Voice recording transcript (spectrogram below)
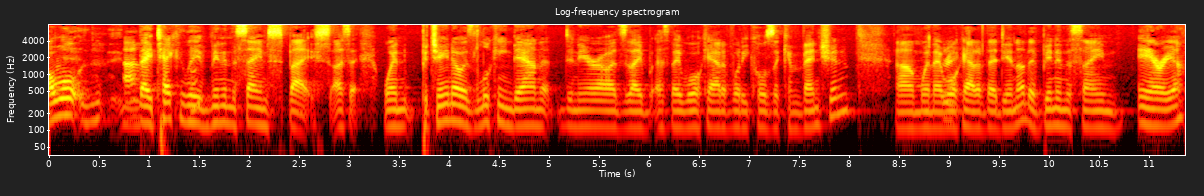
Oh well, they technically have been in the same space. I say when Pacino is looking down at De Niro as they as they walk out of what he calls a convention, um, when they walk out of their dinner, they've been in the same area,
